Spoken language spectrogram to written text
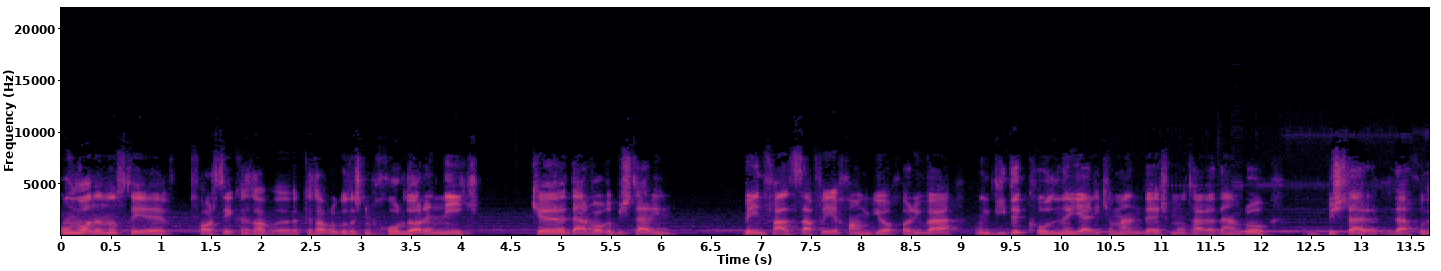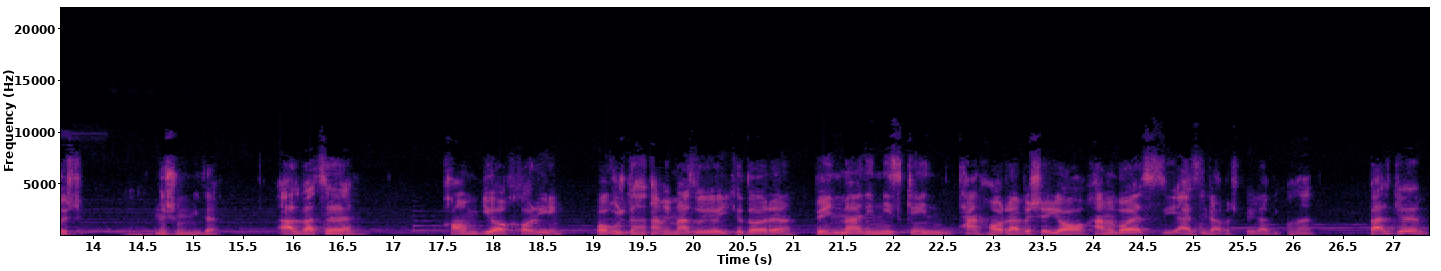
عنوان نسخه فارسی کتاب کتاب رو گذاشتیم خوردار نیک که در واقع بیشتر این به این فلسفه خامگیاخواری و اون دید کلنگری که من بهش معتقدم رو بیشتر در خودش نشون میده. البته خامگیاخواری با وجود همه مزایایی که داره به این معنی نیست که این تنها روشه یا همه بایستی از این روش پیروی کنند. بلکه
